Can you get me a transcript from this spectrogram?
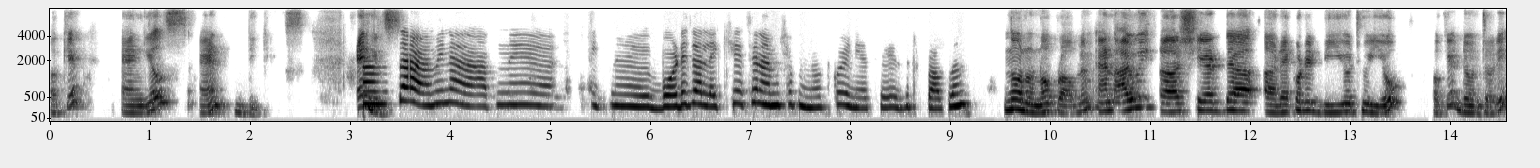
okay angles and degrees angles sir আমি না আপনি বোর্ডে যা লিখিয়েছেন আমি সব নোট করে নিয়েছি is it problem No, no, no problem. And I will uh, share the uh, recorded video to you. Okay, don't worry.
